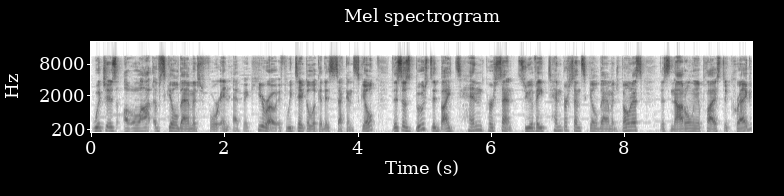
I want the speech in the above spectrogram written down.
which is a lot of skill damage for an epic hero. If we take a look at his second skill this is boosted by 10 percent. So you have a 10 percent skill damage bonus this not only applies to Craig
